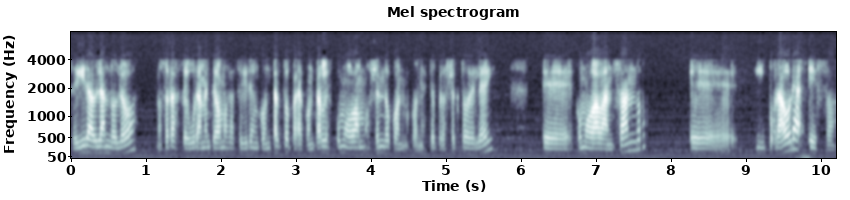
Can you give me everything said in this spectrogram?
seguir hablándolo. Nosotras seguramente vamos a seguir en contacto para contarles cómo vamos yendo con, con este proyecto de ley eh, cómo va avanzando eh, y por ahora eso,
